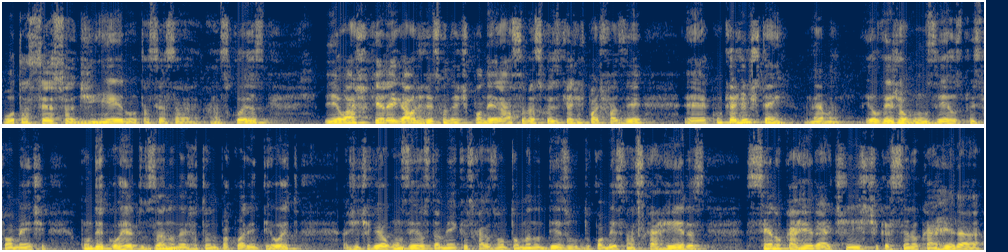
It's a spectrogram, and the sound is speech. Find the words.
outro acesso a dinheiro, outro acesso às coisas. E eu acho que é legal, de vez em quando, a gente ponderar sobre as coisas que a gente pode fazer é, com o que a gente tem, né, mano? Eu vejo alguns erros, principalmente com o decorrer dos anos, né? Já estou indo para 48. A gente vê alguns erros também que os caras vão tomando desde o começo nas carreiras, sendo carreira artística, sendo carreira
